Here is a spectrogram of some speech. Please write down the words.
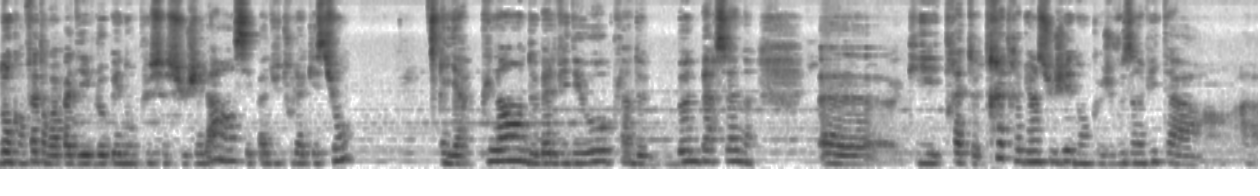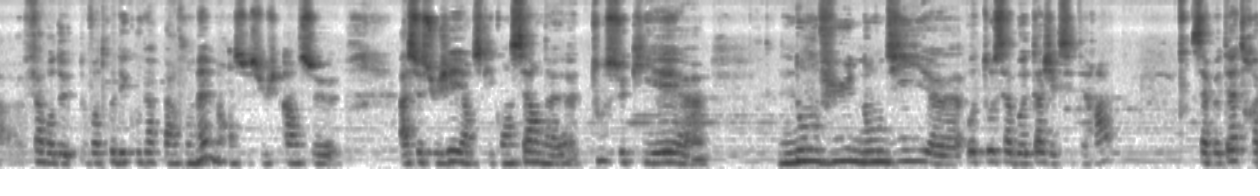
Donc en fait, on va pas développer non plus ce sujet-là, hein, c'est pas du tout la question. Il y a plein de belles vidéos, plein de bonnes personnes qui traite très très bien le sujet. Donc je vous invite à, faire votre découverte par vous-même en ce, en ce, à ce sujet en ce qui concerne euh, tout ce qui est euh, non vu, non dit, auto-sabotage, etc. Ça peut être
